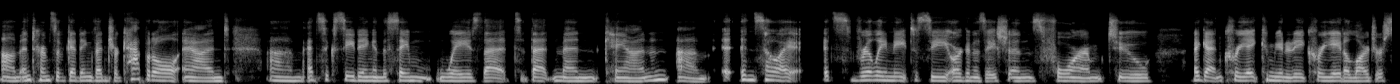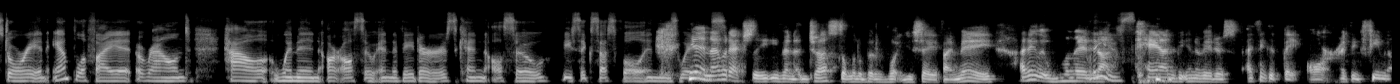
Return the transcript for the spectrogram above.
um, in terms of getting venture capital and um, and succeeding in the same ways that that men can. Um, and so, I it's really neat to see organizations form to again create community create a larger story and amplify it around how women are also innovators can also be successful in these ways yeah and i would actually even adjust a little bit of what you say if i may. I think that women not, can be innovators. I think that they are. I think females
